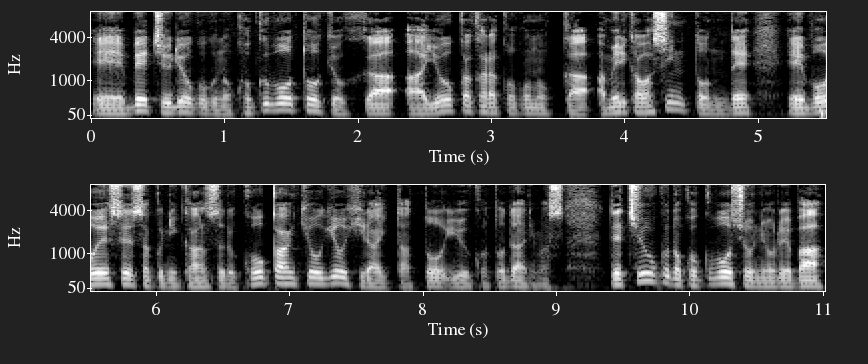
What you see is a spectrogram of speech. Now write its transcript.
えー、米中両国の国防当局が8日から9日アメリカ・ワシントンで、防衛政策に関する交換協議を開いたということであります。で中国の国防省によれば、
